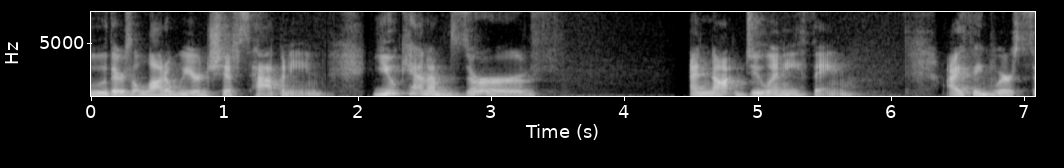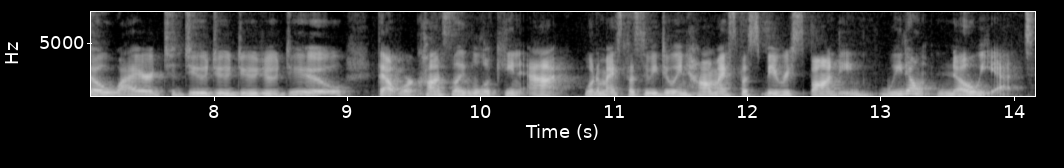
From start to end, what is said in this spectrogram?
ooh, there's a lot of weird shifts happening. You can observe and not do anything. I think we're so wired to do, do, do, do, do that we're constantly looking at what am I supposed to be doing? How am I supposed to be responding? We don't know yet.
